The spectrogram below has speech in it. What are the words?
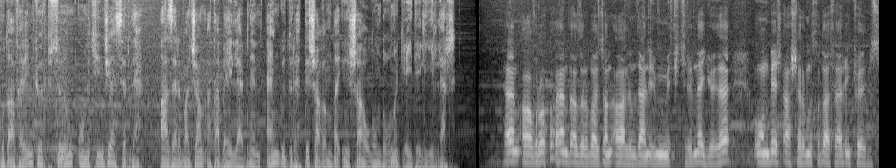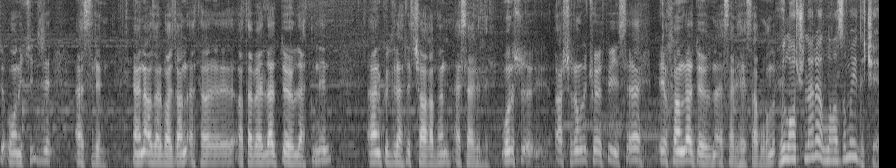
Xudafərin körpüsünün 12-ci əsrdə Azərbaycan atabəylərinin ən qüdrətli çağında inşa olunduğunu qeyd eləyirlər. Həm Avropa, həm də Azərbaycan alimlərinin ümumi fikrinə görə 15 aşırımlı Xudafərin körpüsü 12-ci əsrin, yəni Azərbaycanın ata, atabəylər dövlətinin ən qüdrətli çağının əsəridir. 13 aşırımlı körpü isə Elxanlar dövrünün əsəri hesab olunur. Hülakülərə lazım idi ki,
